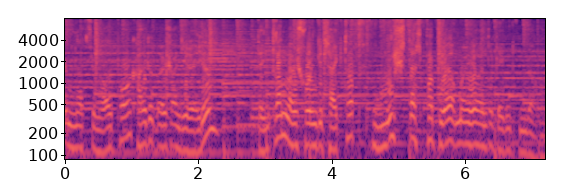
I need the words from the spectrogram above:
im Nationalpark, haltet euch an die Regeln. Denkt dran, weil ich vorhin gezeigt habe, nicht das Papier immer hier in der Gegend rumwerfen.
